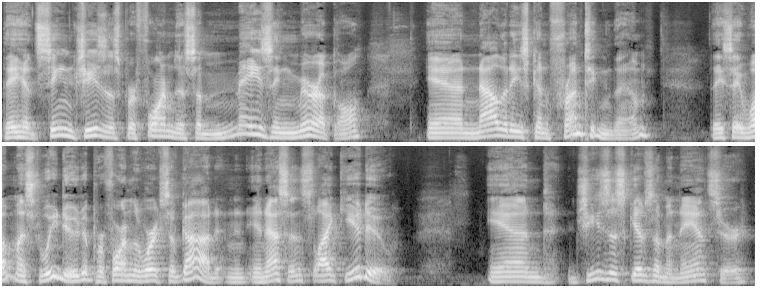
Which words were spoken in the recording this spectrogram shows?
They had seen Jesus perform this amazing miracle, and now that he's confronting them, they say, What must we do to perform the works of God? In, essence, like you do. And Jesus gives them an answer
